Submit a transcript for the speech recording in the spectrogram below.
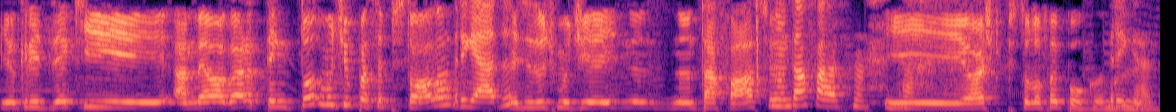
E eu queria dizer que a Mel agora tem todo motivo pra ser pistola. Obrigada. Esses últimos dias aí não, não tá fácil. Não tá fácil. E eu acho que pistolou foi pouco. Obrigado.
